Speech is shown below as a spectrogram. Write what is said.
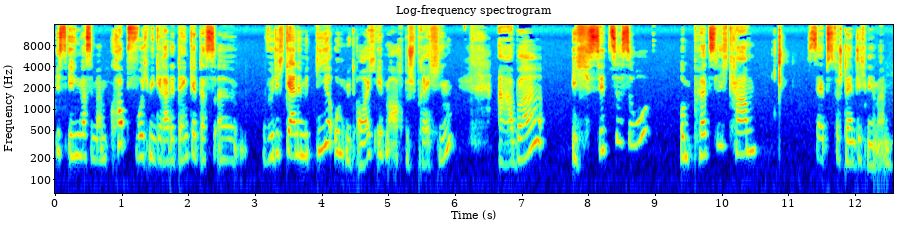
ist irgendwas in meinem Kopf, wo ich mir gerade denke, das äh, würde ich gerne mit dir und mit euch eben auch besprechen. Aber ich sitze so und plötzlich kam selbstverständlich nehmen.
